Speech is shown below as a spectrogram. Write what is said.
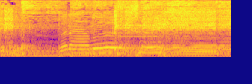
But I'm a creep.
